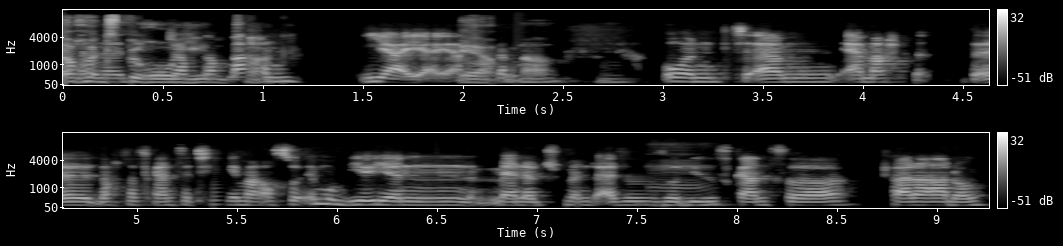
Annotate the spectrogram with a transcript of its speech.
auch ins Büro jeden Tag. Machen. Ja, ja, ja, ja. genau. Mhm. Und ähm, er macht äh, noch das ganze Thema auch so Immobilienmanagement, also so mhm. dieses ganze, keine Ahnung,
